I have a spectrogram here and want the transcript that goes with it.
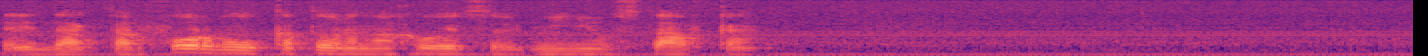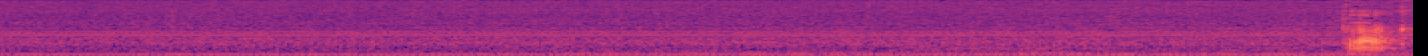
редактор формул, который находится в меню вставка. Так,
